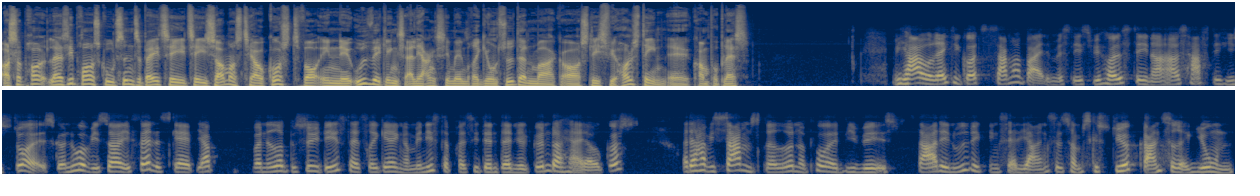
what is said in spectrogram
Og så prøv, lad os lige prøve at skue tiden tilbage til, til i sommer til august, hvor en øh, udviklingsalliance mellem Region Syddanmark og Slesvig-Holsten øh, kom på plads. Vi har jo et rigtig godt samarbejde med Slesvig-Holsten og har også haft det historisk, og nu er vi så i fællesskab. Jeg var nede og besøge delstatsregeringen og ministerpræsident Daniel Günther her i august, og der har vi sammen skrevet under på, at vi vil starte en udviklingsalliance, som skal styrke grænseregionen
